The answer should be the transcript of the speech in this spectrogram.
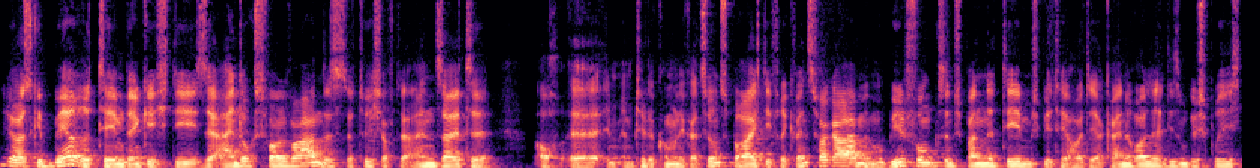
Ja, es gibt mehrere Themen, denke ich, die sehr eindrucksvoll waren. Das ist natürlich auf der einen Seite auch äh, im, im, Telekommunikationsbereich die Frequenzvergaben, im Mobilfunk sind spannende Themen, spielt hier heute ja keine Rolle in diesem Gespräch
